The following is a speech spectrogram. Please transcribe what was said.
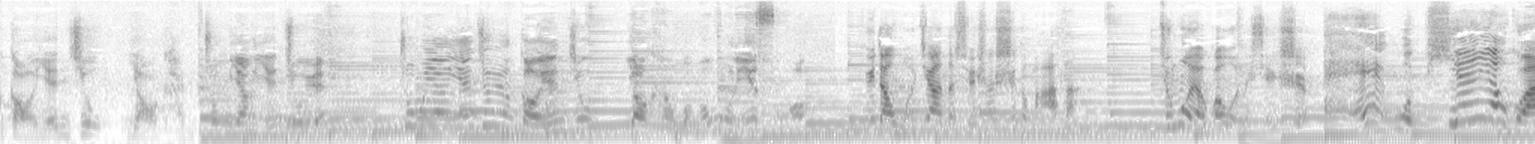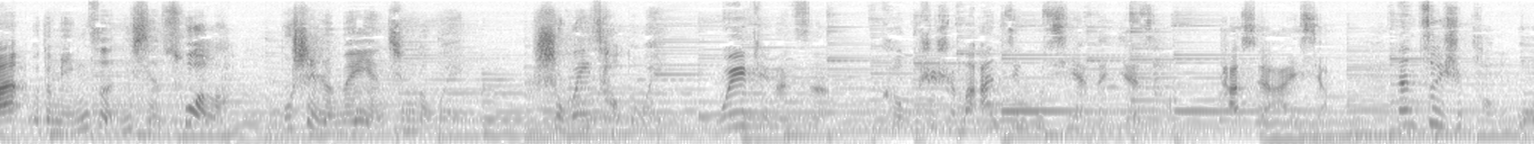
搞研究要看中央研究院，中央研究院搞研究要看我们物理所。遇到我这样的学生是个麻烦，就莫要管我的闲事。哎，我偏要管。我的名字你写错了，不是人微言轻的微，是微草的微。微这个字可不是什么安静不起眼的野草，它虽矮小，但最是蓬勃。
